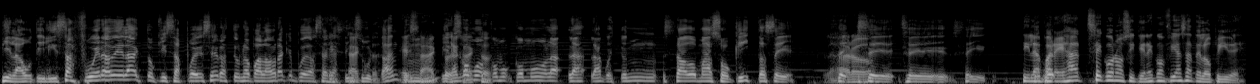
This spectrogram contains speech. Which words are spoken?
si la utilizas fuera del acto, quizás puede ser hasta una palabra que pueda ser hasta insultante. exacto, Mira cómo, exacto. cómo- cómo la, la- la cuestión sadomasoquista se, se- Claro. se- se- se- Si la se- pareja se conoce y tiene confianza, te lo pide.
